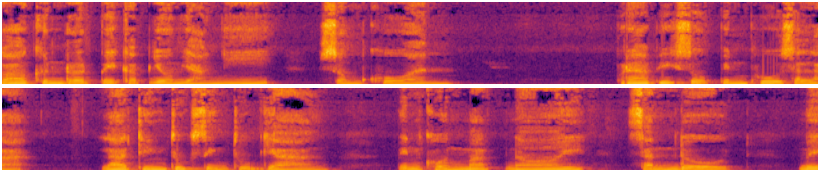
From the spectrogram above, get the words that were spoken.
ก็ขึ้นรถไปกับโยมอย่างนี้ สมควร พระภิกษุเป็นผู้สละ ละทิ้งทุกสิ่งทุกอย่าง เป็นคนมักน้อย สันโดษ ไม่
